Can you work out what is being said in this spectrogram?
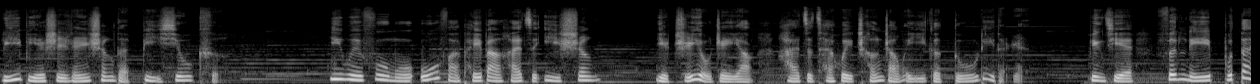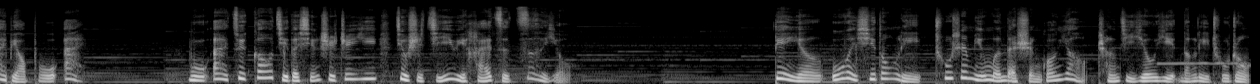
离别是人生的必修课，因为父母无法陪伴孩子一生。也只有这样，孩子才会成长为一个独立的人，并且分离不代表不爱。母爱最高级的形式之一就是给予孩子自由。电影《无问西东》里，出身名门的沈光耀成绩优异，能力出众。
